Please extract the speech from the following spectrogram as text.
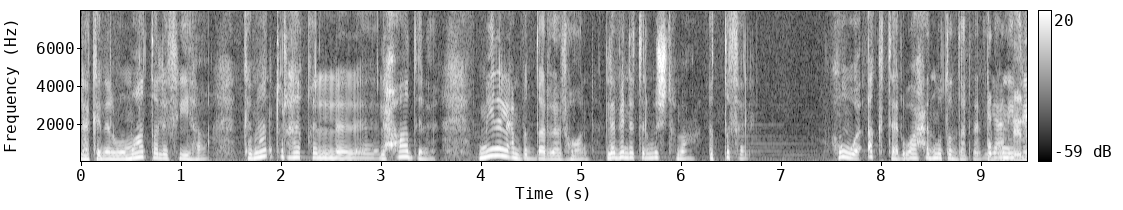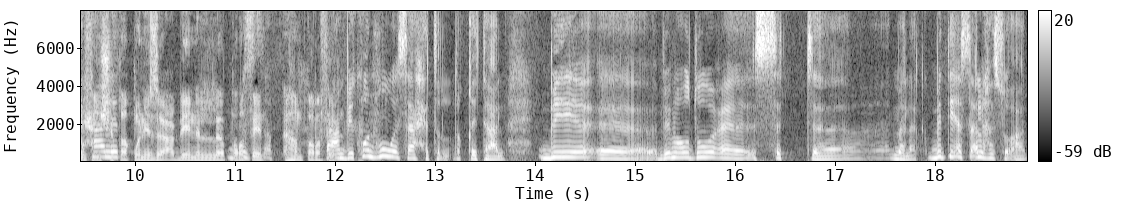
لكن المماطلة فيها كمان ترهق ال- الحاضنة. مين اللي عم بتضرر هون؟ لبنة المجتمع الطفل. هو أكثر واحد متضرر. طبعا يعني لأنه في حالة شقاق ونزاع بين الطرفين بالضبط. أهم طرفين. فعم بيكون هو ساحة القتال. ب- آه، بموضوع آه، الست آه، ملك بدي أسألها سؤال.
